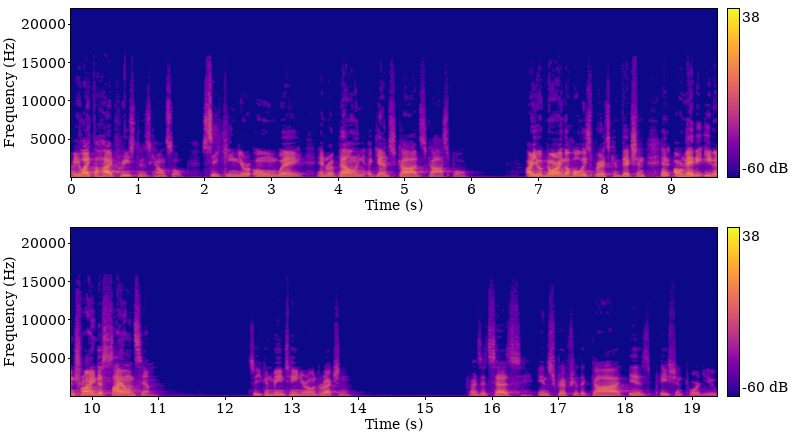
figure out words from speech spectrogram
Are you like the high priest and his council, seeking your own way and rebelling against God's gospel? Are you ignoring the Holy Spirit's conviction and, or maybe even trying to silence him so you can maintain your own direction? Friends, it says in Scripture that God is patient toward you,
